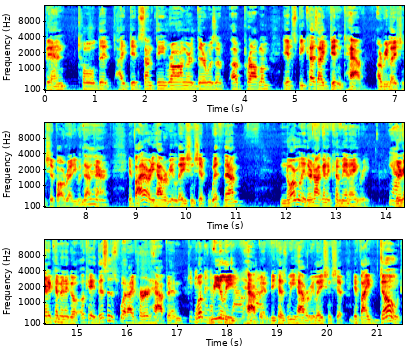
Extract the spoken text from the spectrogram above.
been told that I did something wrong or there was a, a problem, it's because I didn't have a relationship already with that mm. parent. If I already have a relationship with them, normally they're not going to come in angry. Yeah. They're going to come in and go, okay, this is what I've heard happen. What the benefit of the really happened? yeah. Because we have a relationship. Mm-hmm. If I don't,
